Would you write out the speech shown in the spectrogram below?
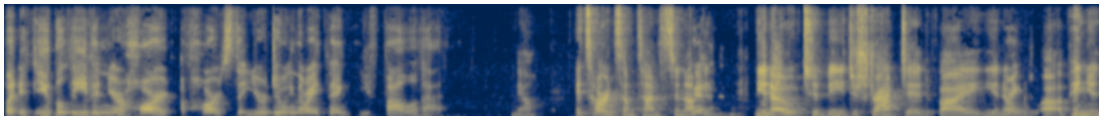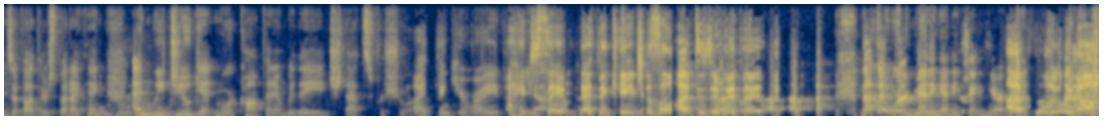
but if you believe in your heart of hearts that you're doing the right thing you follow that Yeah. It's hard sometimes to not Yeah. be, you know, to be distracted by, you know, Right. uh, opinions of others. But I think, Mhm. and we do get more confident with age. That's for sure. i think you're right i hate Yeah. to say it i think age has a lot to do with it not that we're admitting anything here. absolutely not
